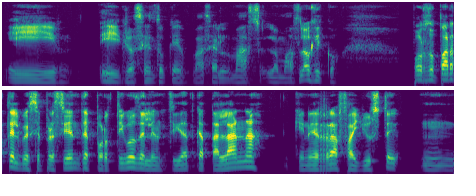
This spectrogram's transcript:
Y yo siento que va a ser lo más, lógico. Por su parte, el vicepresidente deportivo de la entidad catalana, quien es Rafa Juste, mm,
